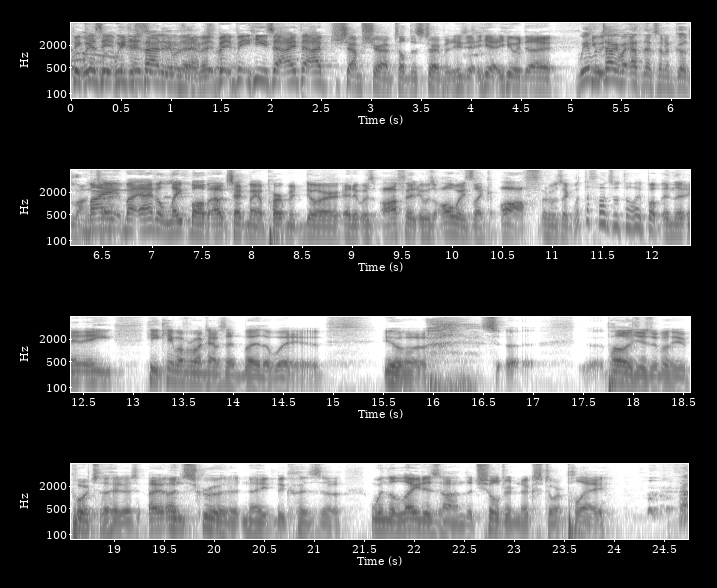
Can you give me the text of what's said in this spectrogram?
Because we- he, we because decided it was but, X, but, but he's I, th- I'm, sure- I'm sure I've told this story, but he's, yeah, he would. Uh, we haven't would- talked about ethnics in a good long my, time. my I had a light bulb outside my apartment door, and it was off. It, it was always like off, and I was like, "What the fuck's with the light bulb?" And, the, and he he came over one time and said, "By the way, uh, you know, uh, apologies about your porch light. I unscrew it at night because uh, when the light is on, the children next door play."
